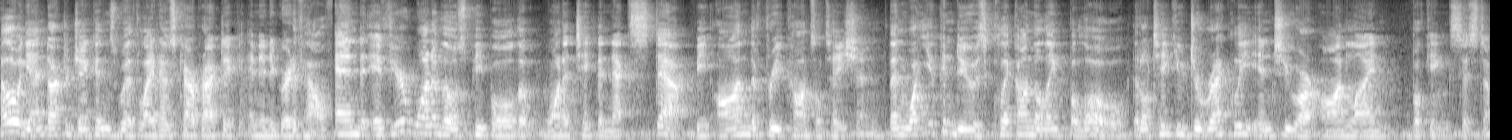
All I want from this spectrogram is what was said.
Hello again, Dr. Jenkins with Lighthouse Chiropractic and Integrative Health. And if you're one of those people that want to take the next step beyond the free consultation, then what you can do is click on the link below that'll take you directly into our online booking system.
